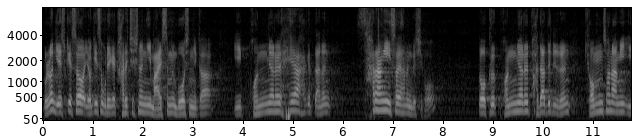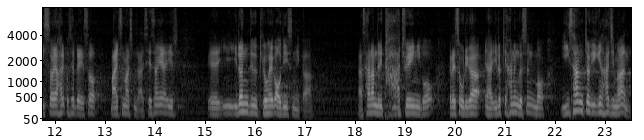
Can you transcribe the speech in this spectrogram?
물론 예수께서 여기서 우리에게 가르치시는 이 말씀은 무엇입니까? 이 권면을 해야 하겠다는 사랑이 있어야 하는 것이고 또 그 권면을 받아들이는 겸손함이 있어야 할 것에 대해서 말씀하십니다. 세상에 이런 그 교회가 어디 있습니까? 아, 사람들이 다 죄인이고 그래서 우리가 이렇게 하는 것은 뭐 이상적이긴 하지만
